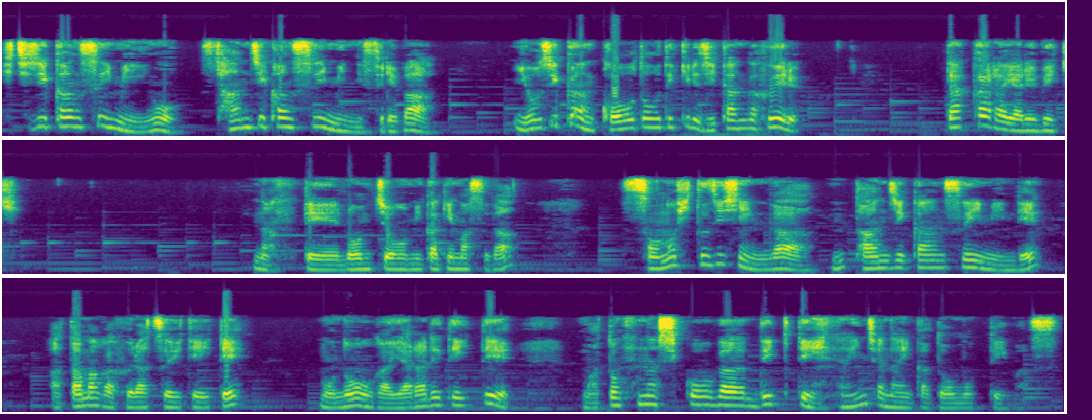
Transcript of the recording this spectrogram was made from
7時間睡眠を3時間睡眠にすれば、4時間行動できる時間が増える。だからやるべき。なんて論調を見かけますが、その人自身が短時間睡眠で頭がふらついていて、もう脳がやられていて、まともな思考ができていないんじゃないかと思っています。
